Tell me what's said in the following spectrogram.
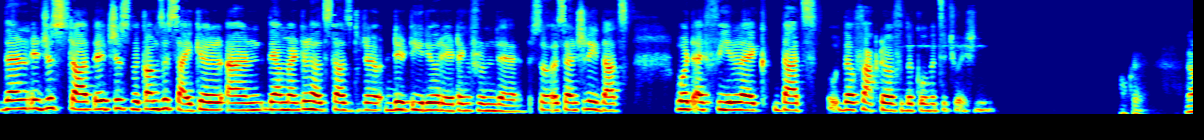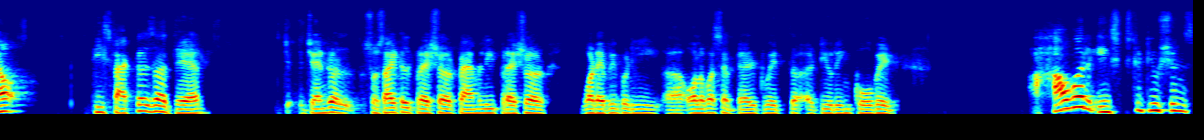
then it just start it just becomes a cycle and their mental health starts de- deteriorating from there. So essentially that's what i feel like that's the factor of the covid situation. Okay. Now these factors are there. General societal pressure family pressure what everybody, uh, all of us have dealt with uh, during COVID. How are institutions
